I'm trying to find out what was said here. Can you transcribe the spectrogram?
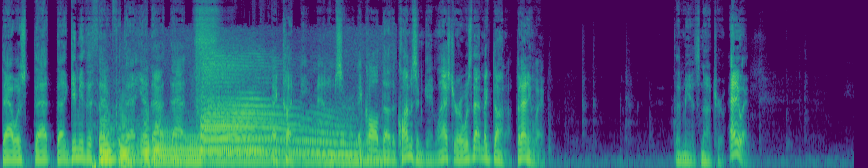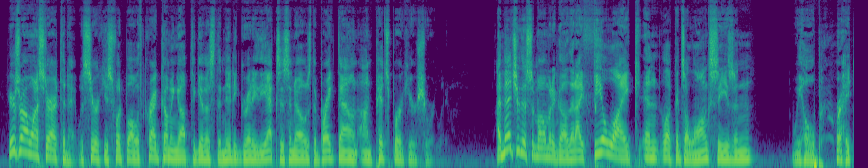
That was that that. Give me the thing for that. Yeah, that that that cut deep, man. I'm sorry. They called uh, the Clemson game last year, or was that McDonough? But anyway, doesn't mean it's not true. Anyway, here's where I want to start today with Syracuse football, with Craig coming up to give us the nitty gritty, the X's and O's, the breakdown on Pittsburgh here shortly. I mentioned this a moment ago that I feel like, and look, it's a long season. We hope, right?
